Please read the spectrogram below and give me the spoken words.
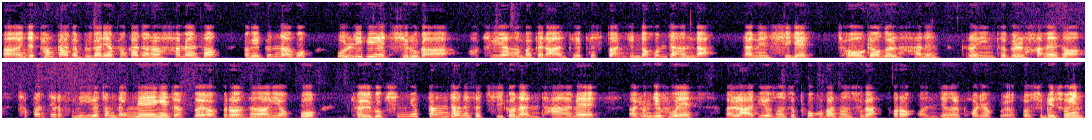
어 이제 평가전 불가리아 평가전을 하면서 경기 끝나고 올리비에 지루가 어, 킬리앙 은바페 나한테 패스도 안 준다 혼자 한다라는 식의 저격을 하는 그런 인터뷰를 하면서 첫 번째로 분위기가 좀 냉랭해졌어요. 그런 상황이었고 결국 16강전에서 지고 난 다음에 어, 경기 후에 라비오 선수, 포그바 선수가 서로 언쟁을 벌였고요. 또 수비수인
